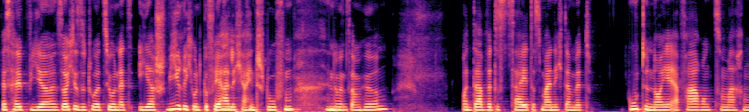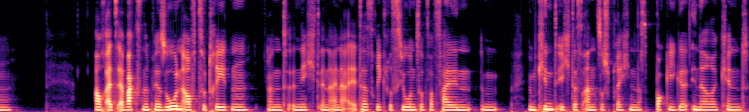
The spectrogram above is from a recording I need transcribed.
weshalb wir solche Situationen als eher schwierig und gefährlich einstufen in unserem Hirn. Und da wird es Zeit, das meine ich damit, gute neue Erfahrungen zu machen, auch als erwachsene Person aufzutreten und nicht in einer Altersregression zu verfallen, im, im Kind-Ich das anzusprechen, das bockige innere Kind,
